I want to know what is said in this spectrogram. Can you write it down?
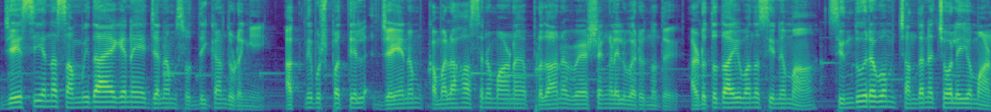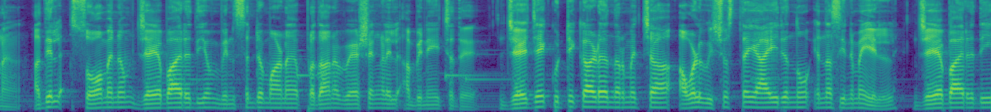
ജേസി എന്ന സംവിധായകനെ ജനം ശ്രദ്ധിക്കാൻ തുടങ്ങി. അഗ്നിപുഷ്പത്തിൽ ജയനും കമലഹാസനുമാണ് പ്രധാന വേഷങ്ങളിൽ വരുന്നത്. അടുത്തതായി വന്ന സിനിമ സിന്ദൂരവും ചന്ദനച്ചോലയുമാണ്. അതിൽ സോമനും ജയഭാരതിയും വിൻസെന്റുമാണ് പ്രധാന വേഷങ്ങളിൽ അഭിനയിച്ചത്. ജെ ജെ കുറ്റിക്കാട് നിർമ്മിച്ച അവൾ വിശ്വസ്തയായിരുന്നു എന്ന സിനിമയിൽ ജയഭാരതി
